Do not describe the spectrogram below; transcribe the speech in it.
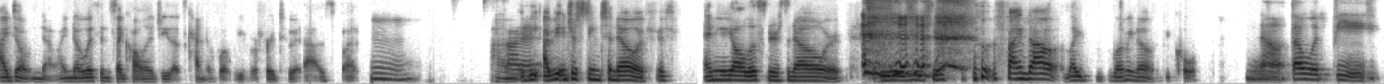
i don't know. I know within psychology that's kind of what we refer to it as but mm. Um, it'd, be, it'd be interesting to know if, if any of y'all listeners know or find out, like, let me know. It'd be cool. No, that would be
